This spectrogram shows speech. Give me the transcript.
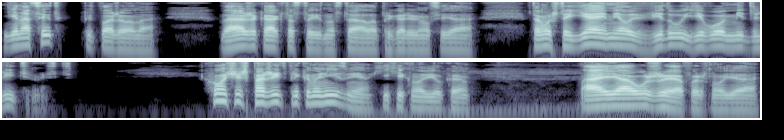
«Геноцид?» — предположила она. «Даже как-то стыдно стало», — пригорюнился я, потому что я имел в виду его медлительность. «Хочешь пожить при коммунизме?» — хихикнула Вилка. «А я уже», — фыркнул я.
